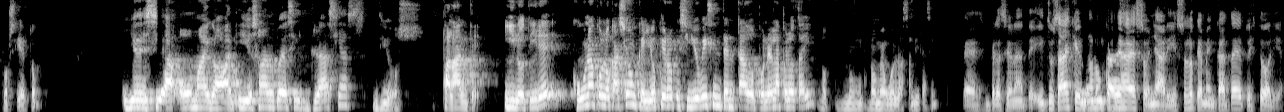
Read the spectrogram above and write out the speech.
por cierto. Yo decía, oh my God, y yo solo me puedo decir, gracias Dios, pa'lante. Y lo tiré con una colocación que yo quiero que si yo hubiese intentado poner la pelota ahí, no, no, me vuelva a salir así. Es impresionante. Y tú sabes que uno nunca deja de soñar, y eso es lo que me encanta de tu historia.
